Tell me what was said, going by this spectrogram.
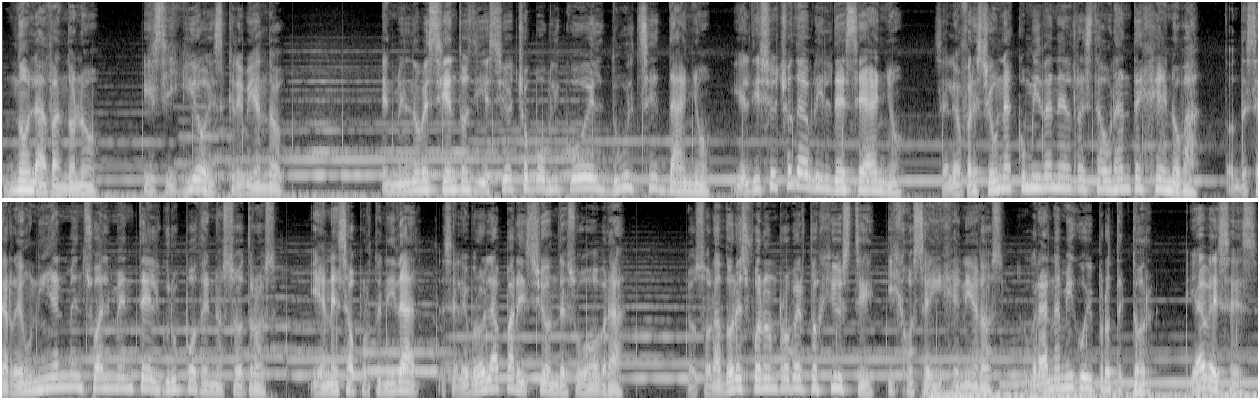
no la abandonó y siguió escribiendo. En 1918 publicó El Dulce Daño y el 18 de abril de ese año se le ofreció una comida en el restaurante Génova, donde se reunían mensualmente el grupo de nosotros, y en esa oportunidad se celebró la aparición de su obra. Los oradores fueron Roberto Giusti y José Ingenieros, su gran amigo y protector, y a veces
